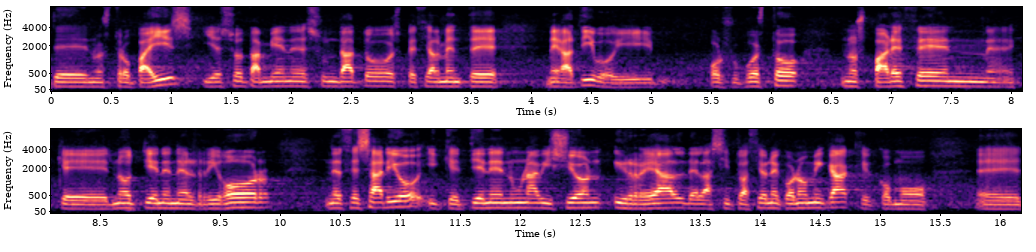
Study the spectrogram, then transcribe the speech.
de nuestro país y eso también es un dato especialmente negativo y, por supuesto, nos parecen eh, que no tienen el rigor necesario y que tienen una visión irreal de la situación económica que, como eh,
